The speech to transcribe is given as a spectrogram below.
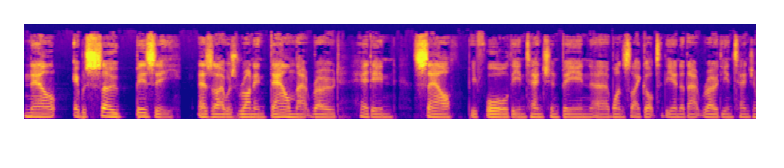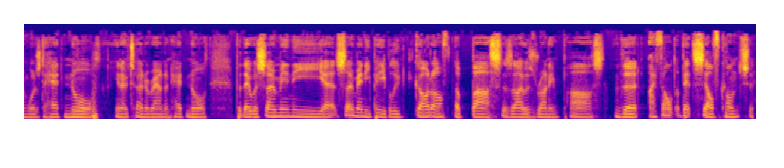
Now, it was so busy as I was running down that road, heading south, before the intention being, uh, once I got to the end of that road, the intention was to head north, you know, turn around and head north. But there were so many, uh, so many people who got off the bus as I was running past that I felt a bit self conscious.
